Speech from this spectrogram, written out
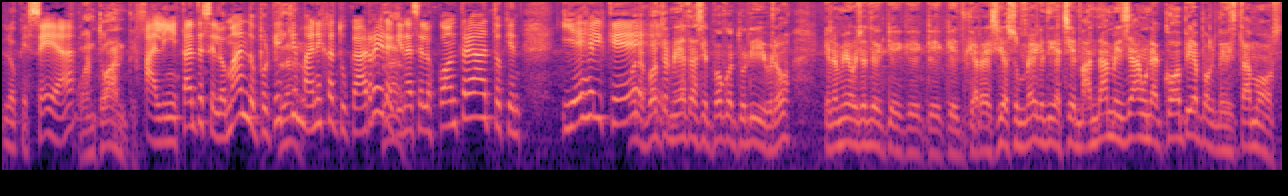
lo que sea. Cuanto antes. Al instante se lo mando, porque es quien maneja tu carrera, quien hace los contratos, quien y es el que... Bueno, vos eh, terminaste hace poco tu libro, y lo mismo yo te, que, que, que, que, recibas un mail que te diga, che, mandame ya una copia porque necesitamos...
